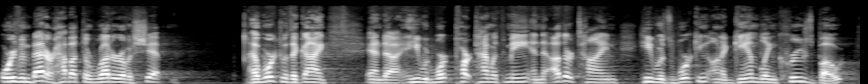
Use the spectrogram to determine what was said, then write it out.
Or even better, how about the rudder of a ship? I worked with a guy, and uh, he would work part time with me, and the other time he was working on a gambling cruise boat.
